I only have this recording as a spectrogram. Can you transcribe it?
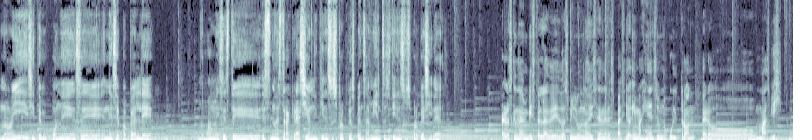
¿no? Y si te pone ese, en ese papel de, no mames, este es nuestra creación y tiene sus propios pensamientos y tiene sus propias ideas. Para los que no han visto la de 2001 Dice en el espacio, imagínense un Ultron, pero más viejito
